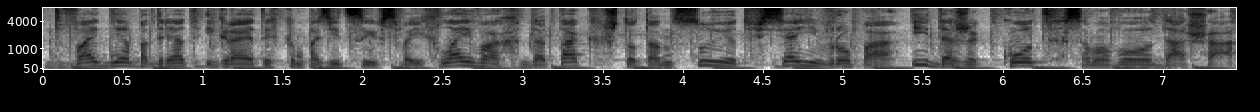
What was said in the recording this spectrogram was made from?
два дня подряд играет их композиции в своих лайвах, да так, что танцует вся Европа и даже кот самого Даша.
